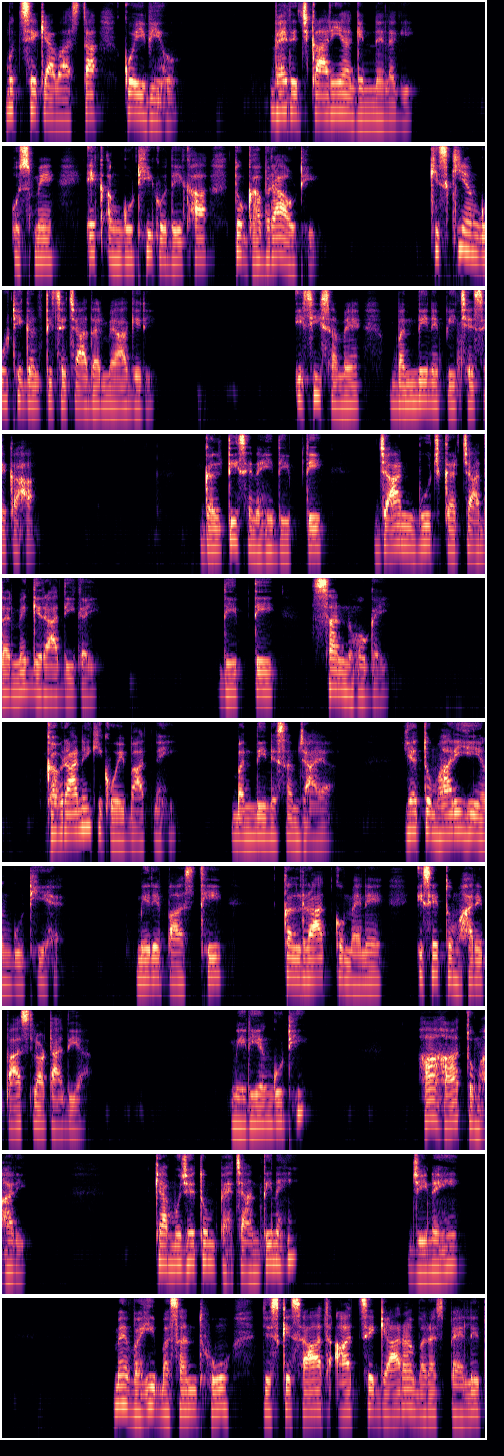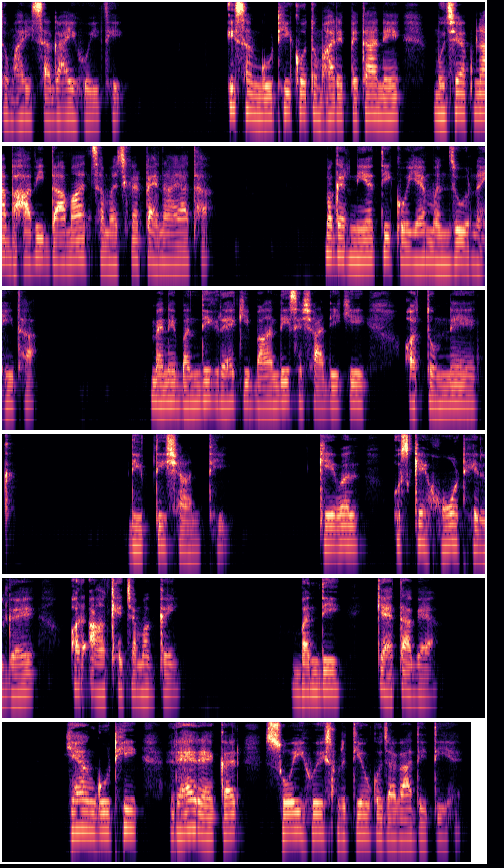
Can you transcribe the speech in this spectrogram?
मुझसे क्या वास्ता कोई भी हो? वह रिचकारियाँ गिनने लगी। उसमें एक अंगूठी को देखा तो घबरा उठी। किसकी अंगूठी गलती से चादर में आ गिरी? इसी समय बंदी ने पीछे से कहा, गलती से नहीं दीप्ति, जानबूझकर चादर में गिरा दी गई। दीप्ति सन्न हो गई। घबराने की कोई बात नहीं। बंदी ने समझाया, यह तुम्हारी ही अंगूठी है। मेरे पास थी, कल रात को मैंने इसे तुम्हारे पास लौटा दिया। मेरी अंगूठी? हाँ हाँ तुम्हारी। क्या मुझे तुम पहचानती नहीं? जी नहीं। मैं वही बसंत हूँ जिसके साथ आज से ग्यारह बरस पहले तुम्हारी सगाई हुई थी। इस अंगूठी को तुम्हारे पिता ने मुझे अपना भावी दामाद समझकर पहनाया था, मगर नियति को यह मंजूर नहीं था। मैंने बंदी ग्रह की बांदी से शादी की और तुमने एक दीप्ति शांत थी। केवल उसके होंठ हिल गए और आँखें चमक गईं। बंदी कहता गया यह अंगूठी रह रहकर सोई हुई स्मृतियों को जगा देती है।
